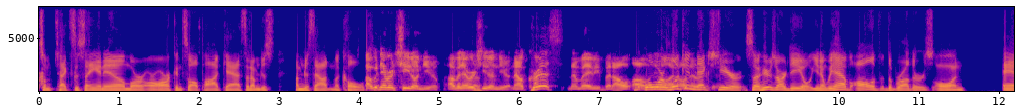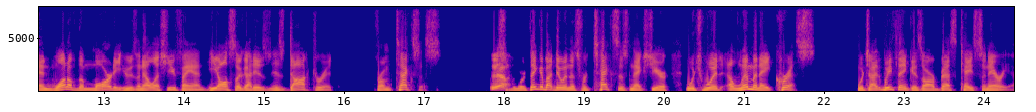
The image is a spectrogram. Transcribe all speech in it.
some Texas A and M or, or Arkansas podcast, and I'm just I'm just out in the cold. I would never cheat on you. I would never uh, cheat on you. Now, Chris, now maybe, but I'll. I'll well, we're I'll, looking next year. So here's our deal. You know, we have all of the brothers on and one of them, Marty, who's an LSU fan, he also got his his doctorate from Texas. Yeah, so we're thinking about doing this for Texas next year, which would eliminate Chris, which I, we think is our best case scenario.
